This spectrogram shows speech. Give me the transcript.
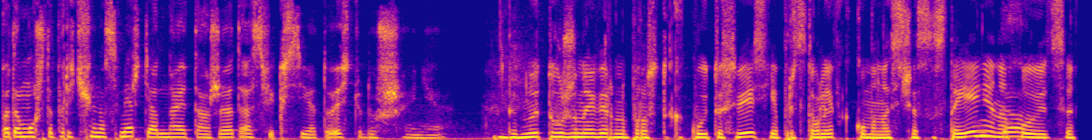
потому что причина смерти одна и та же – это асфиксия, то есть удушение. Да, ну это уже, наверное, просто какую-то связь. Я представляю, в каком она сейчас состоянии да. находится.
